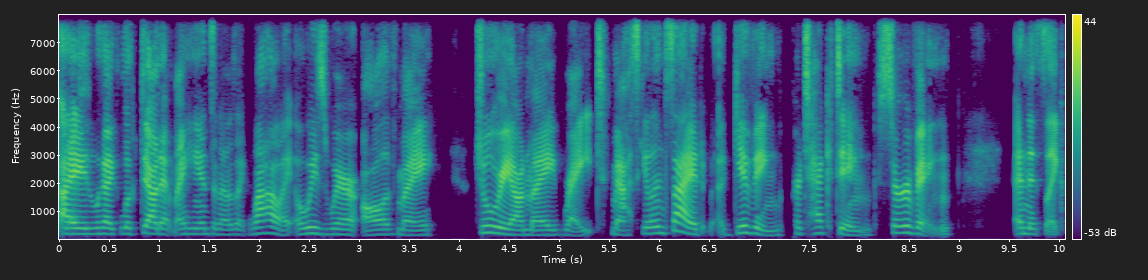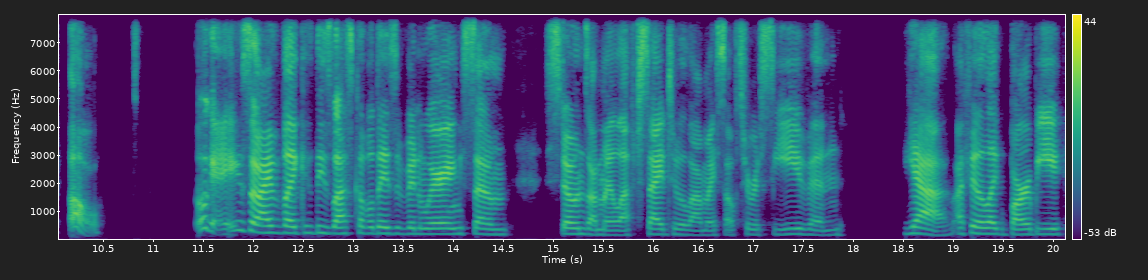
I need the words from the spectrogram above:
I like looked down at my hands and I was like, wow, I always wear all of my jewelry on my right masculine side, uh, giving, protecting, serving. And it's like, oh, okay. So I've like these last couple days have been wearing some stones on my left side to allow myself to receive. And yeah, I feel like Barbie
